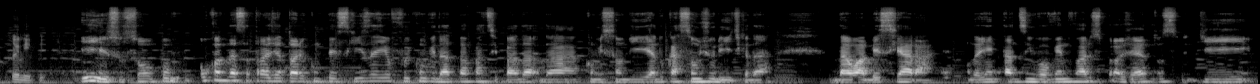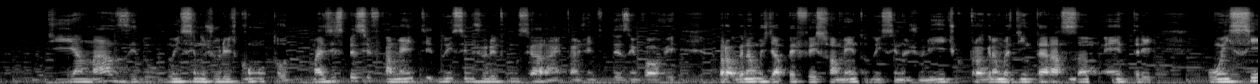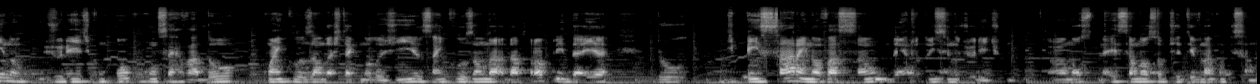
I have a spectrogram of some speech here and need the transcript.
Felipe? Isso, sou por, por conta dessa trajetória com pesquisa, eu fui convidado para participar da, da Comissão de Educação Jurídica da, da UAB Ceará, onde a gente está desenvolvendo vários projetos de, de análise do, do, ensino jurídico como um todo, mas especificamente do ensino jurídico no Ceará. Então, a gente desenvolve programas de aperfeiçoamento do ensino jurídico, programas de interação entre o ensino jurídico um pouco conservador, com a inclusão das tecnologias, a inclusão da, da própria ideia do, de pensar a inovação dentro do ensino jurídico. Então, é nosso, esse é o nosso objetivo na comissão.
